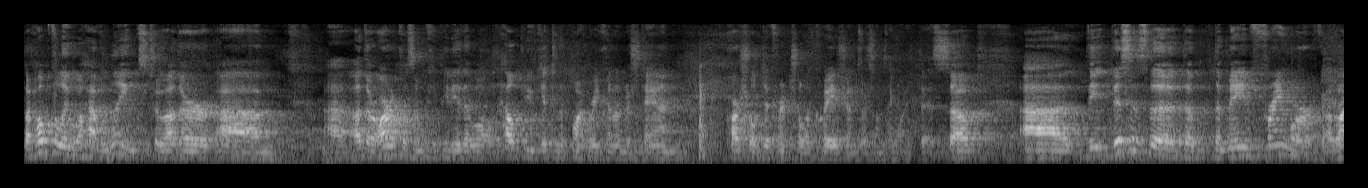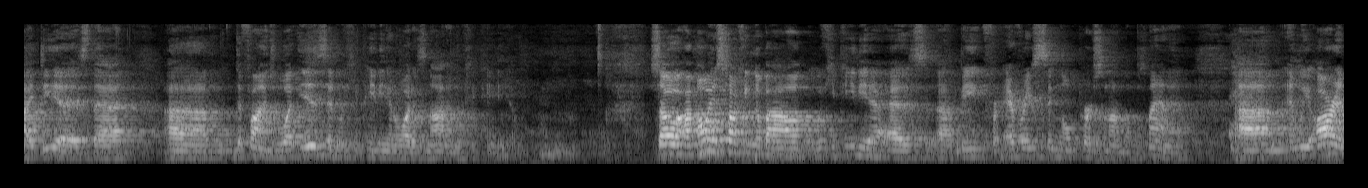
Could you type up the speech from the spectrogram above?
But hopefully we'll have links to other, um, uh, other articles in Wikipedia that will help you get to the point where you can understand partial differential equations or something like this. So uh, the, this is the, the, the, main framework of ideas that um, defines what is in Wikipedia and what is not in Wikipedia. So I'm always talking about Wikipedia as uh, being for every single person on the planet. Um, and we are in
